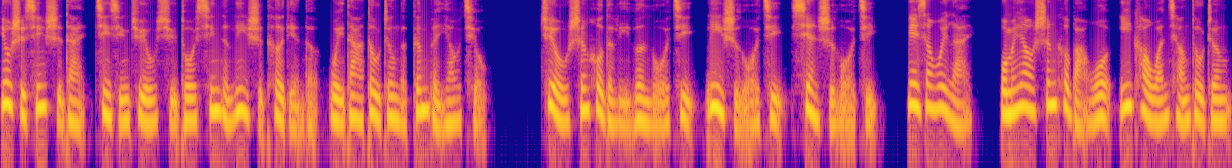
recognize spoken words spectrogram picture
又是新时代进行具有许多新的历史特点的伟大斗争的根本要求。具有深厚的理论逻辑、历史逻辑、现实逻辑。面向未来，我们要深刻把握依靠顽强斗争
